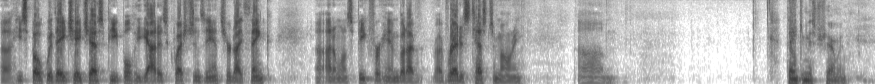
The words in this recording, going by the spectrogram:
Uh, He spoke with HHS people. He got his questions answered, I think. Uh, I don't want to speak for him, but I've I've read his testimony. Thank you, Mr. Chairman.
